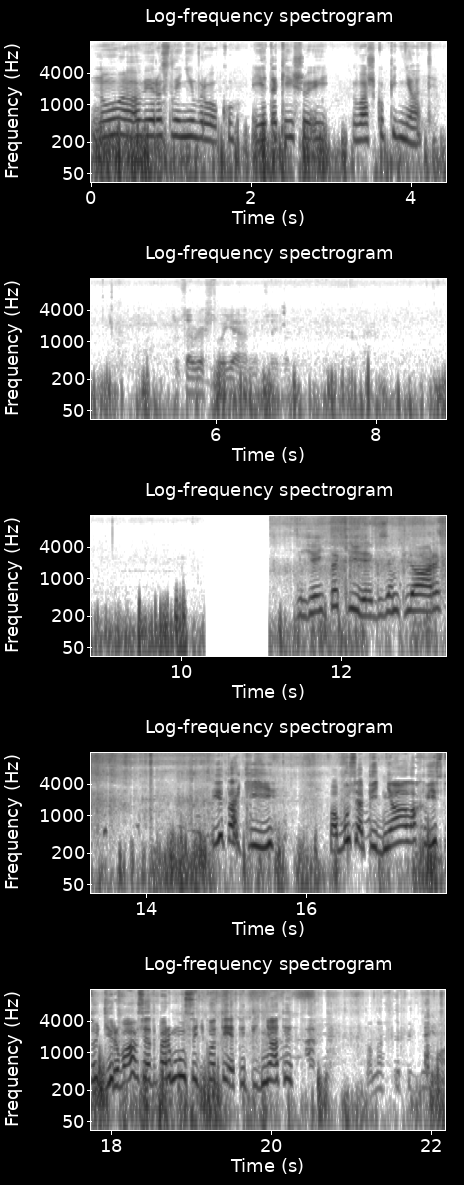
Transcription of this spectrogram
Ну, а виросли ні в року. Є такий, що і важко підняти. То це вже своє, а не це. Є й такі екземпляри. І такі. Бабуся підняла, хвіст одірвався, тепер мусить котити, підняти. Та нас ти піднімає.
